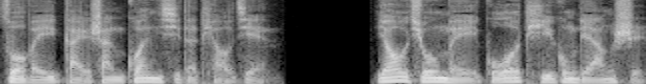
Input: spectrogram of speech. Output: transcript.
作为改善关系的条件，要求美国提供粮食。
